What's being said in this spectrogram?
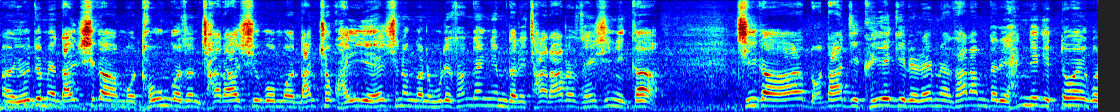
아, 요즘에 날씨가 뭐 더운 것은 잘 아시고 뭐 난초 관리하시는 거는 우리 선생님들이 잘 알아서 하시니까 지가 노다지 그 얘기를 하면 사람들이 한 얘기 또 하고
